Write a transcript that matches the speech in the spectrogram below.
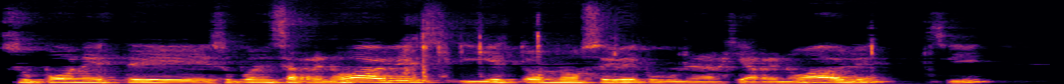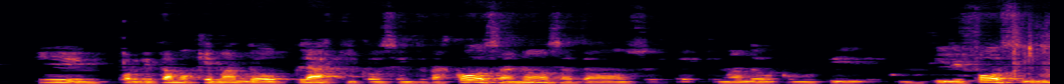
supone este, suponen ser renovables y esto no se ve como una energía renovable, ¿sí? Eh, porque estamos quemando plásticos, entre otras cosas, ¿no? O sea, estamos este, quemando combustible, fósil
